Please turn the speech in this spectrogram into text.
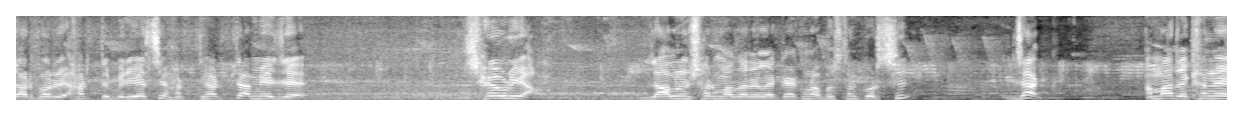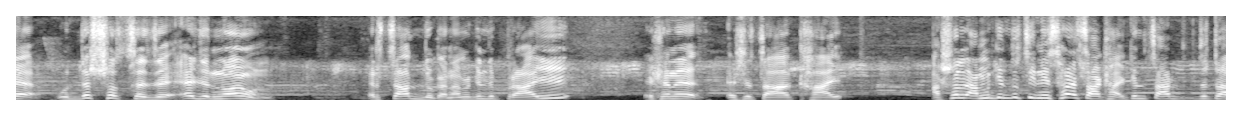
তারপরে হাঁটতে বেরিয়েছি, হাঁটতে হাঁটতে আমি এই যে শেউরিয়া লালন সার মাজার এলাকায় এখন অবস্থান করছি। যাক, আমার এখানে উদ্দেশ্য হচ্ছে যে এই যে নয়ন, এর চার দোকান, আমি কিন্তু প্রায়ই এখানে এসে চা খাই। আসলে আমি কিন্তু চিনি ছাড়া চা খাই, কিন্তু চা যেটা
